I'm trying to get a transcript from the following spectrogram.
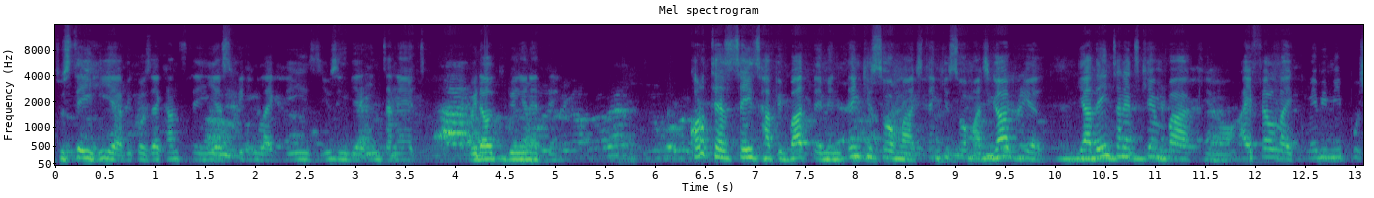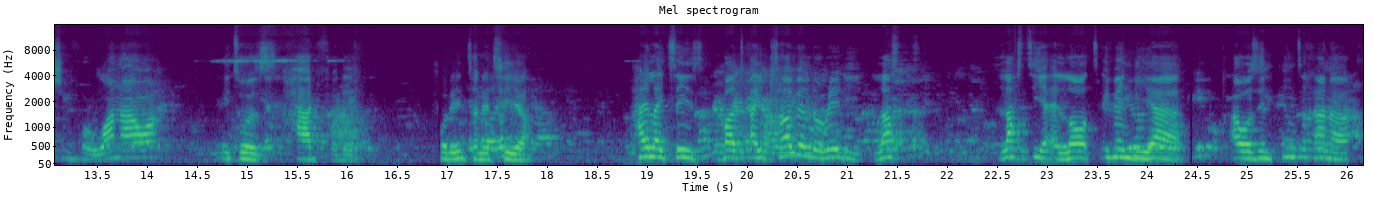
to stay here because I can't stay here speaking like this, using their internet without doing anything. Cortez says happy birthday, man. Thank you so much. Thank you so much. Gabriel, yeah, the internet came back, you know. I felt like maybe me pushing for one hour, it was hard for the for the internet here. Highlight says, but I traveled already last last year a lot, even the year I was in Punta Cana,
